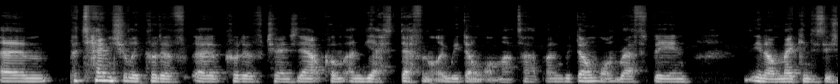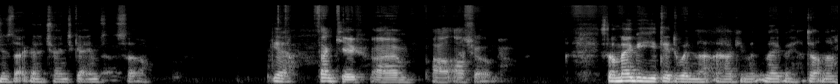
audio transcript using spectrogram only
um potentially could have uh, could have changed the outcome. And yes definitely we don't want that to happen. We don't want refs being you know making decisions that are going to change games. So yeah. Thank you. Um i'll, I'll show them so maybe you did win that argument maybe. I don't know.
